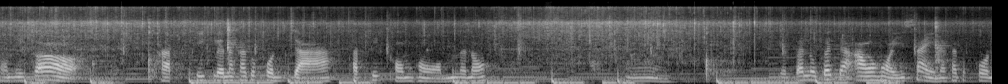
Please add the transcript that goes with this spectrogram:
วันนี้ก็ผัดพริกเลยนะคะ ทุกคนจ๋าผัดพริกหอมๆแล้วเนาะเดี๋ยวป้านุก็จะเอาหอยใส่นะคะ ทุกคน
